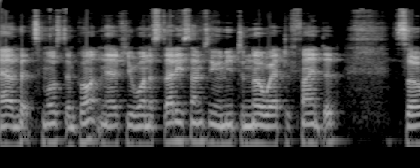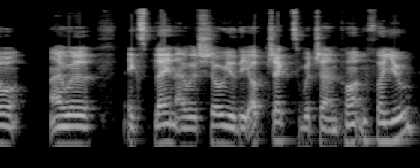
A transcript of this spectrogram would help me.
uh, that's most important. If you want to study something, you need to know where to find it. So I will explain, I will show you the objects which are important for you.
